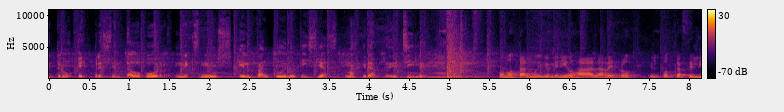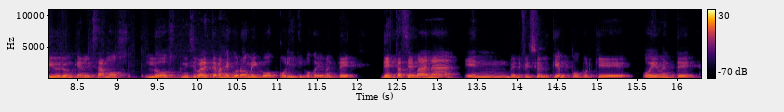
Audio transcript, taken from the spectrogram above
La Retro es presentado por Next News, el banco de noticias más grande de Chile. ¿Cómo están? Muy bienvenidos a La Retro, el podcast del libro en que analizamos los principales temas económicos, políticos, obviamente, de esta semana en beneficio del tiempo, porque obviamente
